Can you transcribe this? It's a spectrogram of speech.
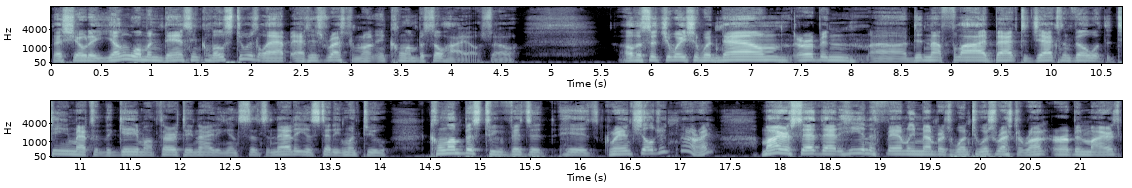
that showed a young woman dancing close to his lap at his restaurant in Columbus, Ohio. So, all the situation went down. Urban uh, did not fly back to Jacksonville with the team after the game on Thursday night against Cincinnati. Instead, he went to Columbus to visit his grandchildren. All right. Meyer said that he and the family members went to his restaurant, Urban Meyer's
